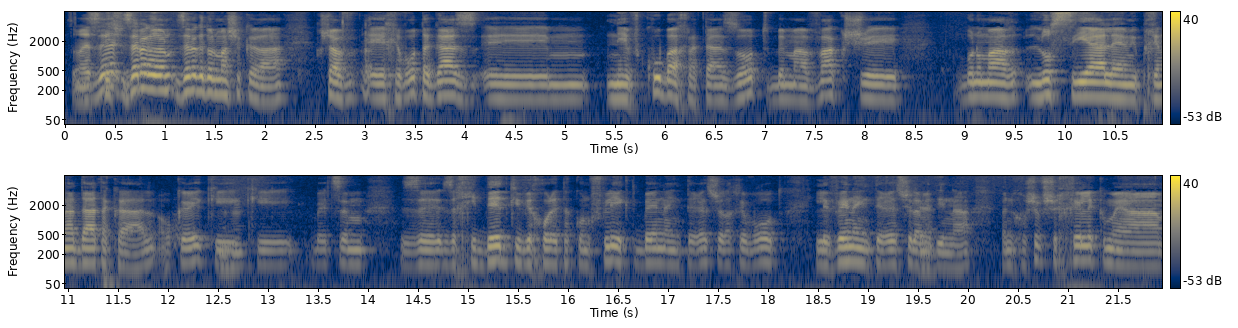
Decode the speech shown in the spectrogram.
זאת אומרת, זה, כש- זה, בגדול, זה בגדול מה שקרה. עכשיו, אה, חברות הגז אה, נאבקו בהחלטה הזאת במאבק ש... בוא נאמר, לא סייע להם מבחינת דעת הקהל, אוקיי? כי, כי בעצם זה, זה חידד כביכול את הקונפליקט בין האינטרס של החברות לבין האינטרס של המדינה. ואני חושב שחלק מה...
